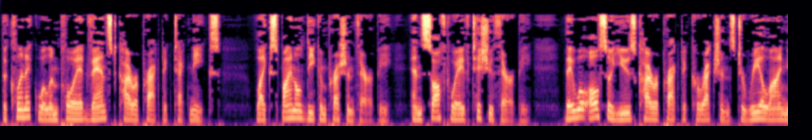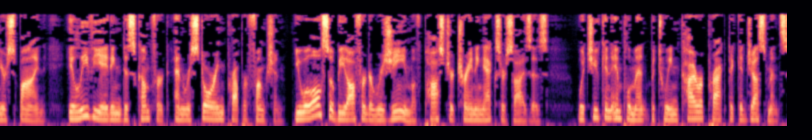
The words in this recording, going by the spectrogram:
the clinic will employ advanced chiropractic techniques like spinal decompression therapy and soft wave tissue therapy. They will also use chiropractic corrections to realign your spine, alleviating discomfort and restoring proper function. You will also be offered a regime of posture training exercises which you can implement between chiropractic adjustments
